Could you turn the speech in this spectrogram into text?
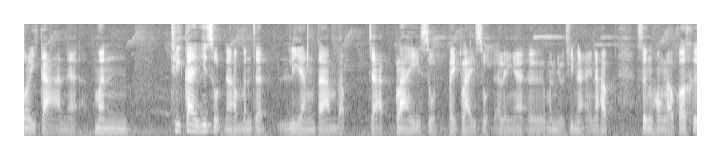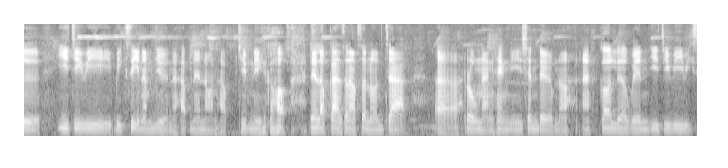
บริการเนี่ย มันที่ใกล้ที่สุดนะครับ มันจะเรียงตามแบบจากใกล้สุดไปไกลสุดอะไรเงี้ยเออมันอยู่ที่ไหนนะครับ ซึ่งของเราก็คือ EGV Big C น้ำยืนนะครับ แน่นอนครับ คลิปนี้ก็ได้รับการสนับสนุนจากโรงหนังแห่งนี้เช่นเดิมเนาะอะก็เลือกเป็น EGV Big C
